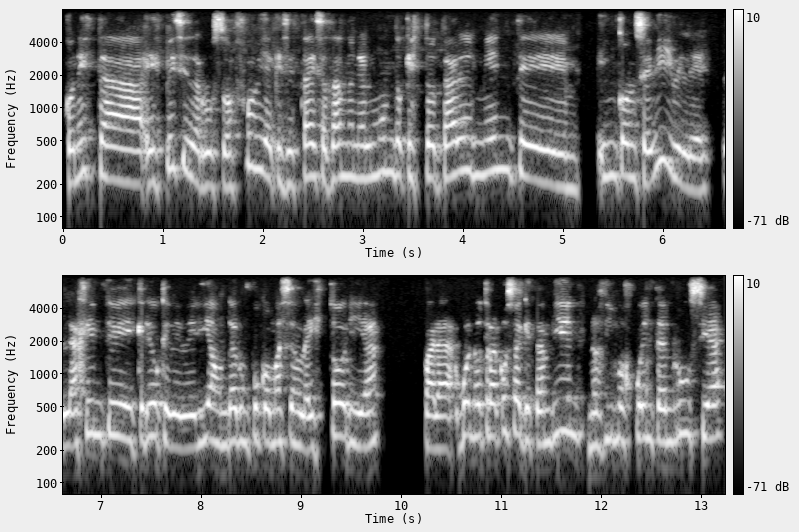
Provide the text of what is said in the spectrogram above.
con esta especie de rusofobia que se está desatando en el mundo, que es totalmente inconcebible. La gente creo que debería ahondar un poco más en la historia para, bueno, otra cosa que también nos dimos cuenta en Rusia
